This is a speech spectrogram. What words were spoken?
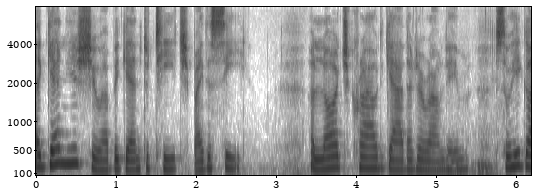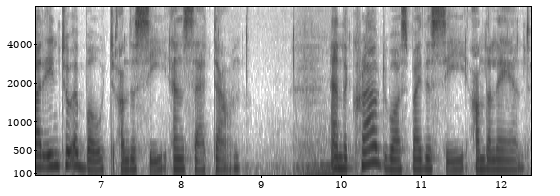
Again, Yeshua began to teach by the sea. A large crowd gathered around him, so he got into a boat on the sea and sat down. And the crowd was by the sea on the land.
